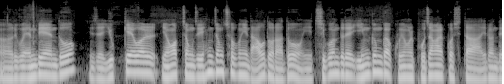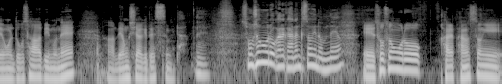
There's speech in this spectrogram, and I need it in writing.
어, 그리고 MBN도 이제 6개월 영업정지 행정처분이 나오더라도 이 직원들의 임금과 고용을 보장할 것이다 이런 내용을 노사합의문에 어, 명시하기도 했습니다. 네. 소송으로 갈 가능성이 높네요. 예, 소송으로 갈 가능성이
